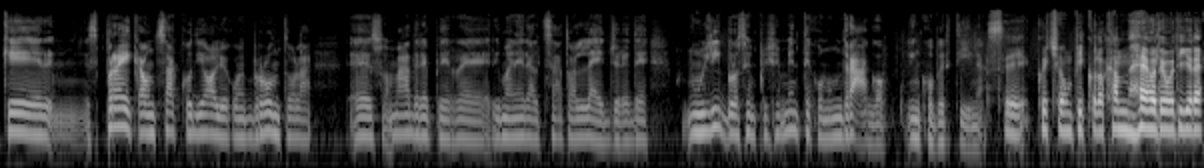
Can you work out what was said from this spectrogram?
che mm, spreca un sacco di olio come brontola eh, sua madre per eh, rimanere alzato a leggere ed è un libro semplicemente con un drago in copertina. Sì, qui c'è un piccolo cameo, devo dire,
